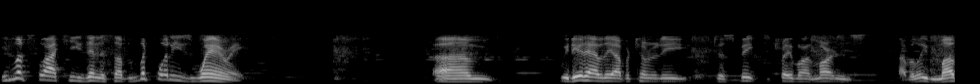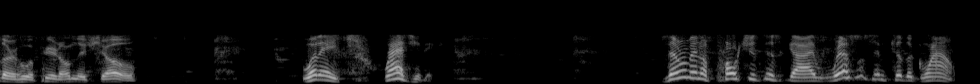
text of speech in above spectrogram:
He looks like he's into something. Look what he's wearing. Um, we did have the opportunity to speak to Trayvon Martin's, I believe, mother who appeared on this show. What a tragedy. Zimmerman approaches this guy, wrestles him to the ground.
